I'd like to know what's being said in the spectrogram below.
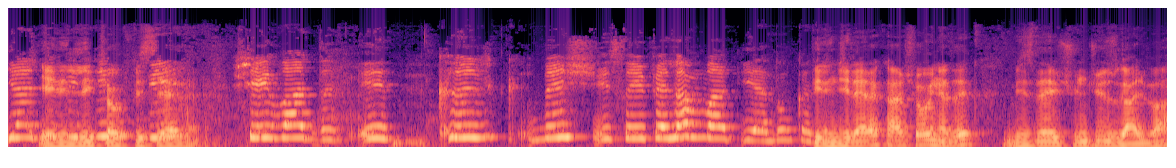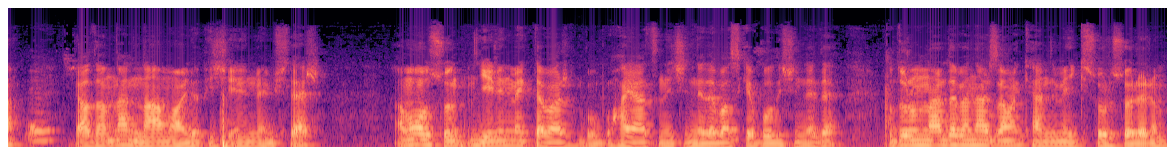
Yani Yenildik çok pis yani. Şey vardı. E, 45 sayı falan vardı yani o kadar. Birincilere karşı oynadık. Biz de üçüncüyüz galiba. Evet. Ya adamlar namağlup hiç yenilmemişler. Ama olsun yenilmek de var bu hayatın içinde de basketbol içinde de. Bu durumlarda ben her zaman kendime iki soru sorarım.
